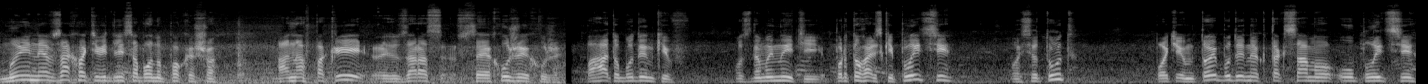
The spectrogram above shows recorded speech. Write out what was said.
Ми не в захваті від Лісабону поки що. А навпаки, е, зараз все хуже і хуже. Багато будинків у знаменитій португальській плитці. Ось отут. Потім той будинок так само у плитці.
